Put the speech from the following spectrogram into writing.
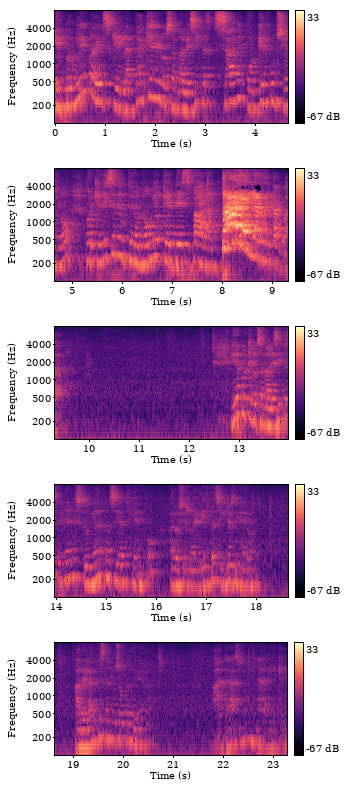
el problema es que el ataque de los amalecitas, ¿sabe por qué funcionó? Porque dice Deuteronomio que desbarataron la retaguardia. Era porque los amalecitas venían estudiando hacía tiempo a los israelitas y ellos dijeron, adelante están los hombres de guerra, atrás no hay nadie que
